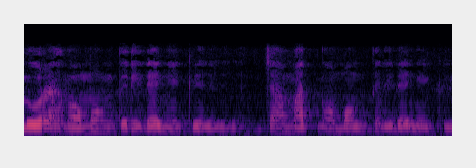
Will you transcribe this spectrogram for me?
lurah ngomong tadi denge ke camat ngomong tadi denge ke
